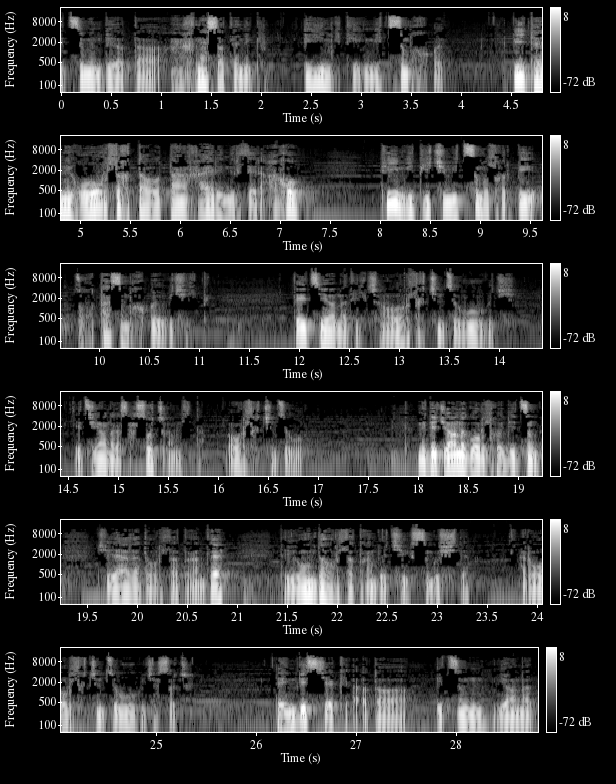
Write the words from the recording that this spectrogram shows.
эзэн минь би одоо анханасаа таныг ийм гэдгийг мэдсэн бохгүй. Би таныг уурлахтаа удаан хайр инэрлэр агуу. Тийм гэдгийг чи мэдсэн болохоор би зүхтаасан бохгүй гэж хэлдэг. Тэгээ эзэн Йонад хэлж байгаа уурлах чинь зөв үү гэж эзэн Йонагаас асууж байгаа юм л та. Уурлах чинь зөв үү? Мэдээж Йонаг уурлах үед эзэн чи яагаад уурлаад байгаа юм те? Тэгээ юундаа уурлаад байгаа юм бэ чи гэсэнгүй шүү дээ. Харин уурлах чинь зөв үү гэж асууж байгаа. Тэгээ эндээс яг одоо эзэн Йонад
